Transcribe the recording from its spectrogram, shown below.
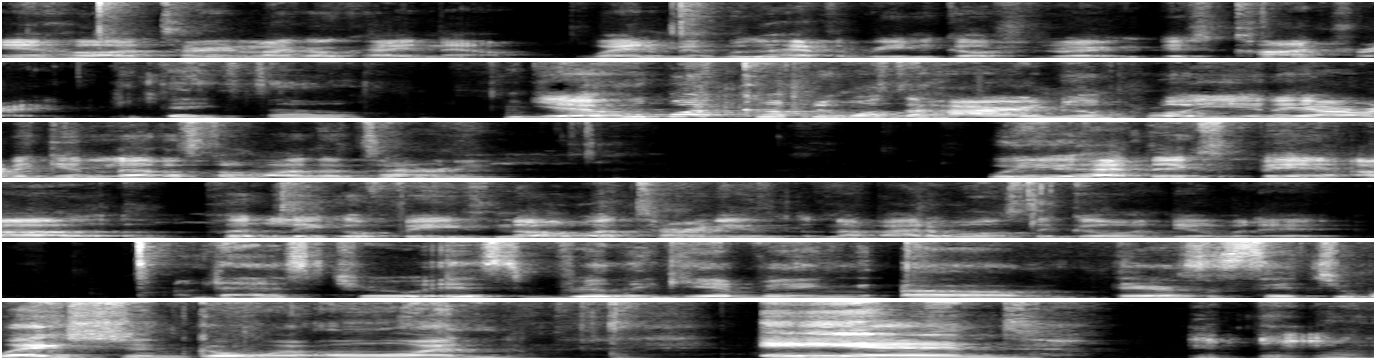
and her attorney, like, okay, now wait a minute, we're gonna have to renegotiate this contract. you think so? Yeah, who what company wants to hire a new employee and they already getting letters from an attorney? Well, you have to expend uh put legal fees. No attorneys, nobody wants to go and deal with it. That's true. It's really giving um there's a situation going on and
